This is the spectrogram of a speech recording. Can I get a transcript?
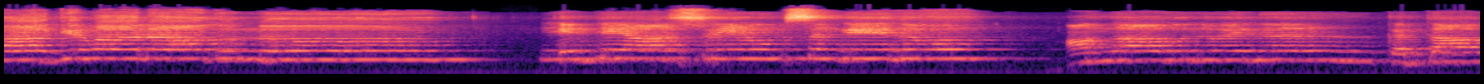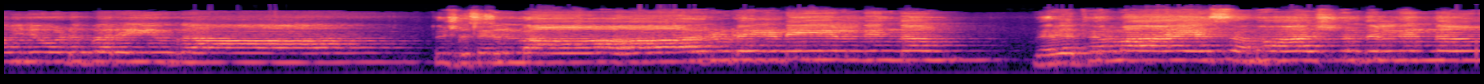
ഭാഗ്യവാനാകുന്നു. എന്റെ ആശ്രയവും സങ്കേതവും അങ്ങാകുന്നുവെന്ന് കർത്താവിനോട് പറയുക. ദുഷ്ടന്മാരുടെ ഇടയിൽ നിന്നും വ്യർത്ഥമായ സംഭാഷണത്തിൽ നിന്നും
